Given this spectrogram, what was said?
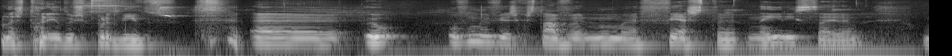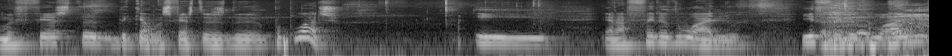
na história dos perdidos. Ah, eu, houve uma vez que estava numa festa na Ericeira, uma festa daquelas festas de, populares. E era a Feira do Alho. E a Feira do Alho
